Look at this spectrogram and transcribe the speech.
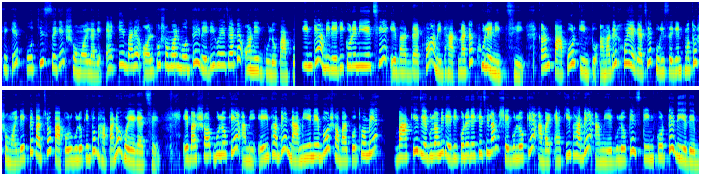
থেকে পঁচিশ সেকেন্ড সময় লাগে। একেবারে অল্প সময়ের মধ্যেই রেডি হয়ে যাবে অনেকগুলো পাঁপড়। তিনটে আমি রেডি করে নিয়েছি। এবার দেখো আমি ঢাকনাটা খুলে নিচ্ছি। কারণ পাপড় কিন্তু আমাদের হয়ে গেছে কুড়ি সেকেন্ড মতো সময়। দেখতে পাচ্ছ পাপড়গুলো কিন্তু ভাপানো হয়ে গেছে। এবার সবগুলোকে আমি এইভাবে নামিয়ে নেব সবার প্রথমে। বাকি যেগুলো আমি রেডি করে রেখেছিলাম, সেগুলোকে আবার একইভাবে আমি এগুলোকে স্টিম করতে দিয়ে দেব।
